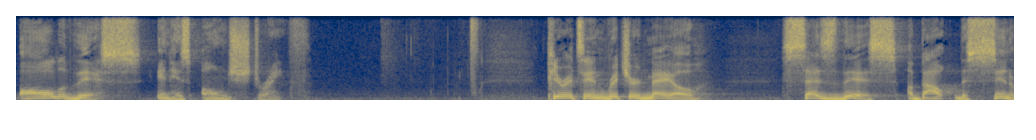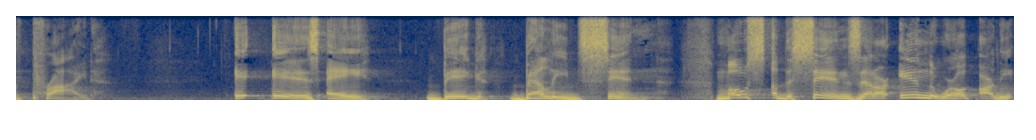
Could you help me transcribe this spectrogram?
all of this in his own strength. Puritan Richard Mayo says this about the sin of pride it is a big bellied sin. Most of the sins that are in the world are the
